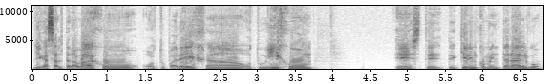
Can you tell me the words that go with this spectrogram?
llegas al trabajo, o tu pareja, o tu hijo, este, te quieren comentar algo,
